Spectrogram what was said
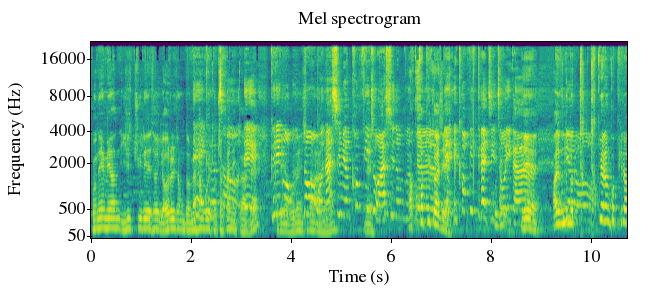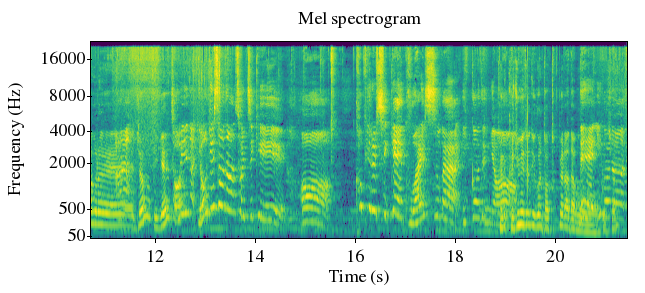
보내면 일주일에서 열흘 정도면 네, 한국에 그렇죠. 도착하니까 네. 네. 그리고 그래, 오랜 또 시간 안에. 원하시면 커피 네. 좋아하시는 분들 아, 커피까지? 네, 커피까지 저희가 예. 아니 근데 뭐 무료로. 특, 특별한 커피라 그래죠 이게? 저희는 여기서는 솔직히 어 커피를 쉽게 구할 수가 있거든요. 근데 그 중에서도 이건 더 특별하다고. 네, 이거는 그렇죠?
